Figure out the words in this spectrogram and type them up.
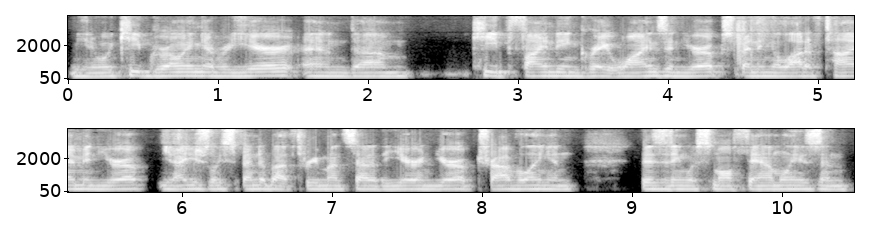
you know we keep growing every year and um, keep finding great wines in Europe spending a lot of time in Europe you know I usually spend about 3 months out of the year in Europe traveling and visiting with small families and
